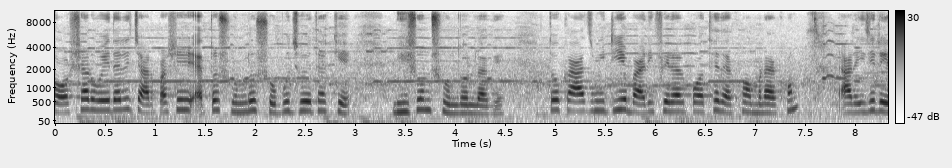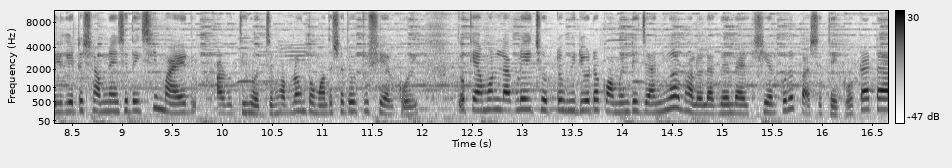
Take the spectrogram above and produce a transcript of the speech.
বর্ষার ওয়েদারে চারপাশে এত সুন্দর সবুজ হয়ে থাকে, ভীষণ সুন্দর লাগে। তো কাজ মিটিয়ে বাড়ি ফেরার পথে দেখো আমরা এখন। আর এই যে রেলগেটের সামনে এসে দেখছি মায়ের আরতি হচ্ছে। ভাবলাম তোমাদের সাথে একটু শেয়ার করি। তো কেমন লাগল এই ছোট্ট ভিডিওটা কমেন্টে জানিও। আর ভালো লাগলে লাইক শেয়ার করে পাশে থেকো। টাটা!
